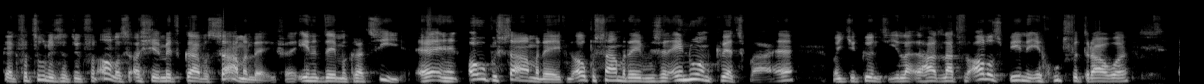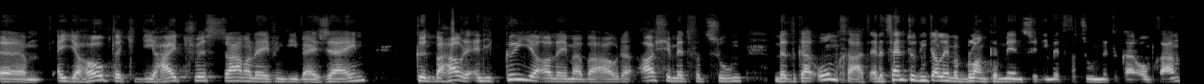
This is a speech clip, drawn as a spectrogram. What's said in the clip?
Kijk, fatsoen is natuurlijk van alles. Als je met elkaar wilt samenleven in een democratie, hè, in een open samenleving. Open samenlevingen zijn enorm kwetsbaar. Hè? Want je, kunt, je laat, laat van alles binnen in goed vertrouwen. Um, en je hoopt dat je die high trust samenleving die wij zijn, kunt behouden. En die kun je alleen maar behouden als je met fatsoen met elkaar omgaat. En het zijn natuurlijk niet alleen maar blanke mensen die met fatsoen met elkaar omgaan.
